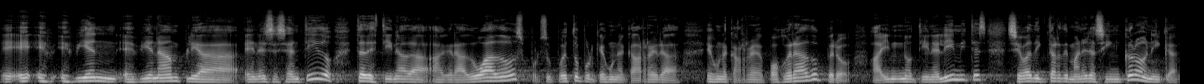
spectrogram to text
es, bien, es bien amplia en ese sentido, está destinada a graduados, por supuesto, porque es una carrera, es una carrera de posgrado, pero ahí no tiene límites, se va a dictar de manera sincrónica.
